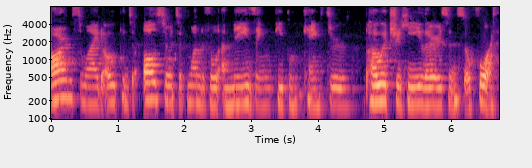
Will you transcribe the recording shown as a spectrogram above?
arms wide open to all sorts of wonderful, amazing people who came through, poetry healers, and so forth.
